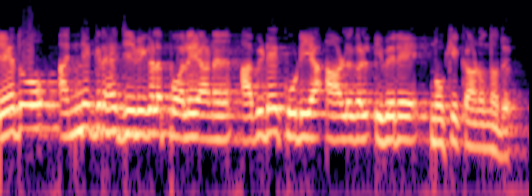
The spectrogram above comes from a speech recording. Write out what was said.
ഏതോ അന്യഗ്രഹ ജീവികളെ പോലെയാണ് അവിടെ കൂടിയ ആളുകൾ ഇവരെ നോക്കിക്കാണുന്നത്.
